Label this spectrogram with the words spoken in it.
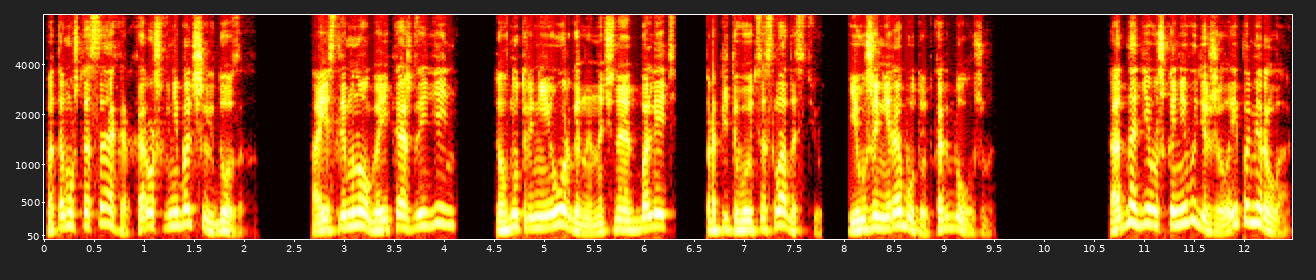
Потому что сахар хорош в небольших дозах. А если много и каждый день, то внутренние органы начинают болеть, пропитываются сладостью и уже не работают как должно. Одна девушка не выдержала и померла,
